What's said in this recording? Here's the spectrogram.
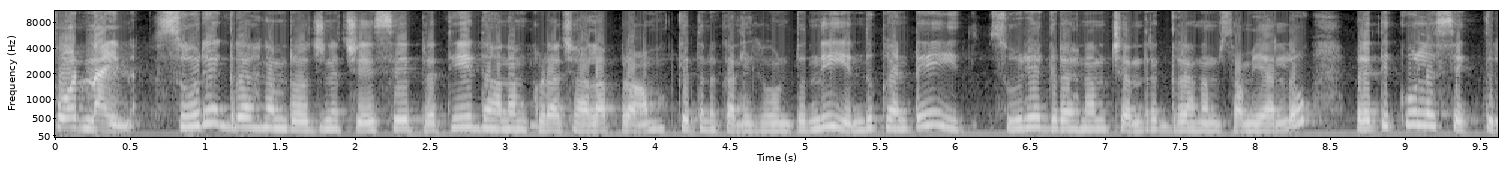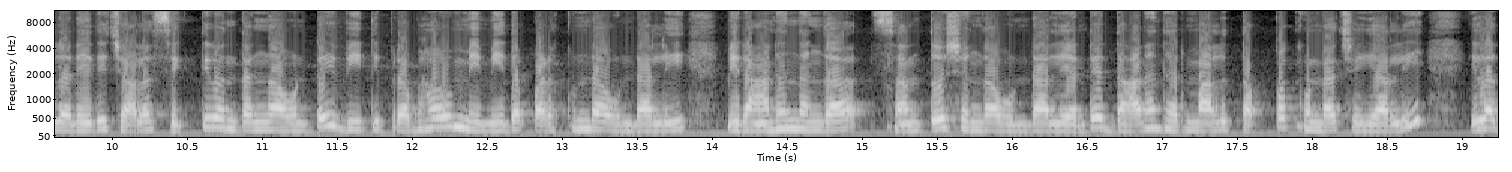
four nine సూర్యగ్రహణం రోజున చేసే ప్రతి దానం కూడా చాలా ప్రాముఖ్యతను కలిగి ఉంటుంది. ఎందుకంటే ఈ సూర్యగ్రహణం చంద్రగ్రహణం సమయాల్లో ప్రతికూల శక్తులు అనేది చాలా శక్తివంతంగా ఉంటాయి. వీటి ప్రభావం మీ మీద పడకుండా ఉండాలి. మీరు ఆనందంగా సంతోషంగా ఉండాలి అంటే దాన ధర్మాలు తప్పకుండా చేయాలి. ఇలా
